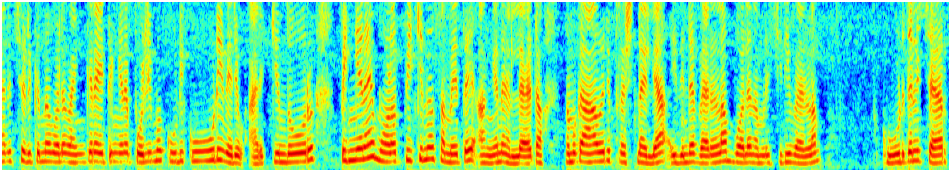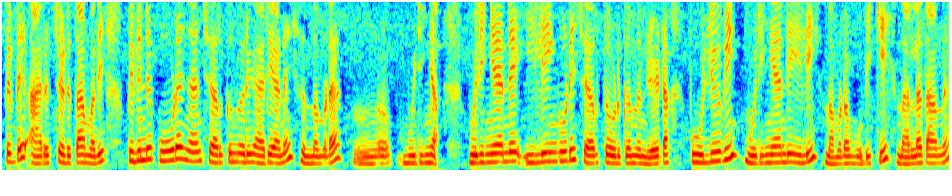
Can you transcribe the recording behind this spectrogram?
അരച്ചെടുക്കുന്ന പോലെ ഭയങ്കരമായിട്ട് ഇങ്ങനെ പൊലിമ കൂടി കൂടി വരും. അരയ്ക്കും തോറും. അപ്പൊ ഇങ്ങനെ മുളപ്പിക്കുന്ന സമയത്ത് അങ്ങനെയല്ല കേട്ടോ. നമുക്ക് ആ ഒരു പ്രശ്നമില്ല. ഇതിന്റെ വെള്ളം പോലെ നമ്മൾ ഇച്ചിരി വെള്ളം കൂടുതൽ ചേർത്തിട്ട് അരച്ചെടുത്താൽ മതി. അപ്പം ഇതിന്റെ കൂടെ ഞാൻ ചേർക്കുന്ന ഒരു കാര്യമാണ് നമ്മുടെ മുരിങ്ങ. മുരിങ്ങേന്റെ ഇലയും കൂടി ചേർത്ത് കൊടുക്കുന്നുണ്ട് കേട്ടോ. പുലുവി മുരിങ്ങേന്റെ ഇലി നമ്മുടെ മുടിക്ക് നല്ലതാന്ന്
